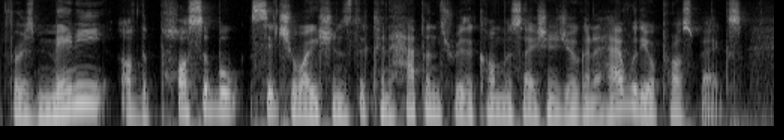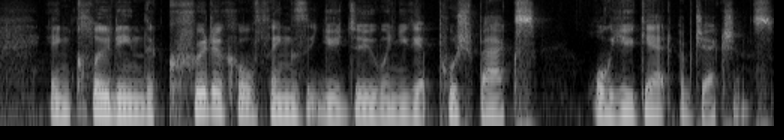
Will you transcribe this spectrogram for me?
for as many of the possible situations that can happen through the conversations you're going to have with your prospects, including the critical things that you do when you get pushbacks or you get objections.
